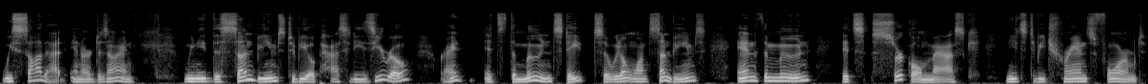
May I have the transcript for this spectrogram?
We saw that in our design. We need the sunbeams to be opacity zero, right? It's the moon state, so we don't want sunbeams. And the moon, its circle mask needs to be transformed.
